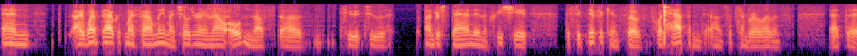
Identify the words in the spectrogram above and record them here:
and I went back with my family. My children are now old enough uh, to to understand and appreciate the significance of what happened on September 11th at the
